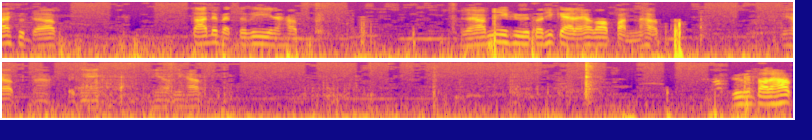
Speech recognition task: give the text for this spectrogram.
ล่าสุดนะครับสตาร์ทด้วยแบตเตอรี่นะครับนะครับ นี่คือตัวที่แก่แล้วครับรอปั่นนะครับ นี่ครับ อ่า เป็นไง นี่ครับ นี่ครับ ดูกัน ต่อนะครับ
